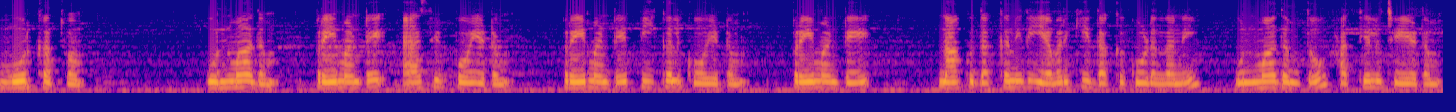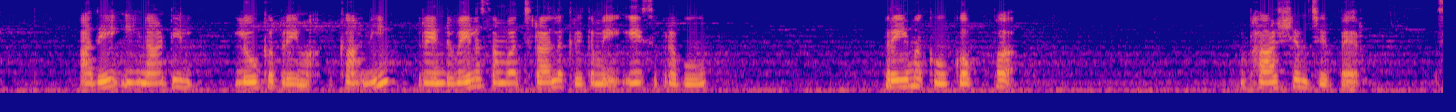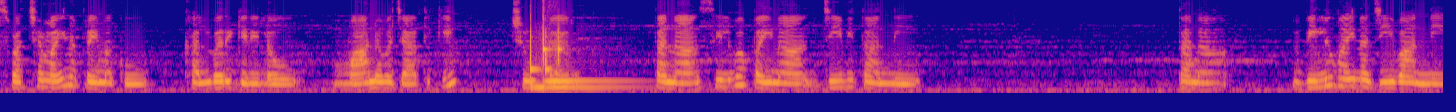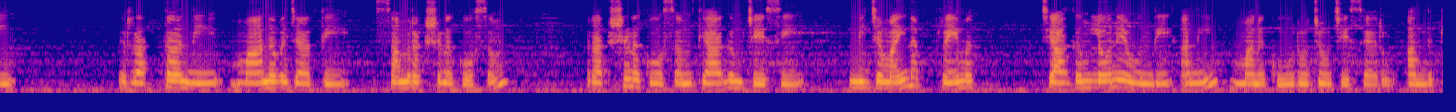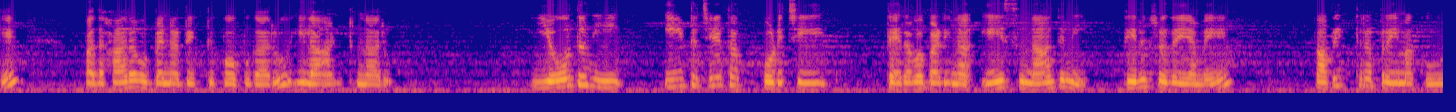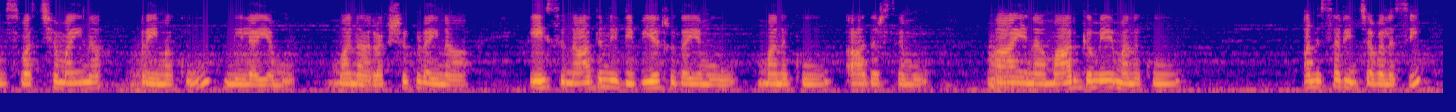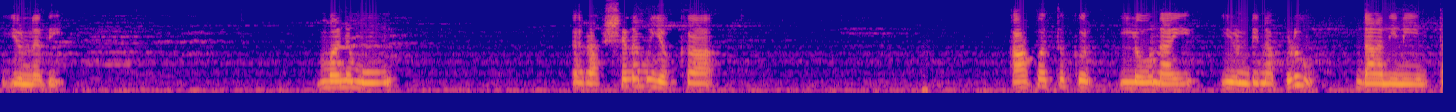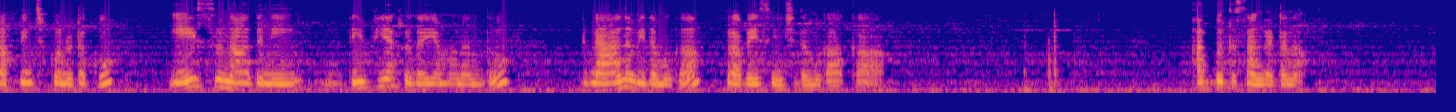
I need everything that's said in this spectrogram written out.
మూర్ఖత్వం ఉన్మాదం ప్రేమంటే యాసిడ్ పోయటం ప్రేమంటే పీకలు కోయటం ప్రేమంటే నాకు దక్కనిది ఎవరికీ దక్కకూడదని ఉన్మాదంతో హత్యలు చేయటం. అదే ఈనాటి లోక ప్రేమ. కానీ రెండు వేల సంవత్సరాల క్రితమే యేసుప్రభు ప్రేమకు గొప్ప భాష్యం చెప్పారు. స్వచ్ఛమైన ప్రేమకు కల్వరిగిరిలో మానవ జాతికి చూపారు. తన శిల్వ పైన జీవితాన్ని తన విలువైన జీవాన్ని రక్తాన్ని మానవ జాతి సంరక్షణ కోసం రక్షణ కోసం త్యాగం చేసి నిజమైన ప్రేమ త్యాగంలోనే ఉంది అని మనకు రుజువు చేశారు. అందుకే పదహారవ బెనడిక్ట్ పోపు గారు ఇలా అంటున్నారు. యోధుని ఈట చేత పొడిచి తెరవబడిన ఏసునాథుని తిరుహృదయమే పవిత్ర ప్రేమకు స్వచ్ఛమైన ప్రేమకు నిలయము. మన రక్షకుడైన ఏసునాథుని దివ్య హృదయము మనకు ఆదర్శము. ఆయన మార్గమే మనకు అనుసరించవలసి ఉన్నది. మనము రక్షణము యొక్క ఆపత్తుకు లోనై ఉండినప్పుడు దానిని తప్పించుకొనుటకు ఏసునాథుని దివ్య హృదయమునందు జ్ఞాన విధముగా ప్రవేశించదముగాక. అద్భుత సంఘటన.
